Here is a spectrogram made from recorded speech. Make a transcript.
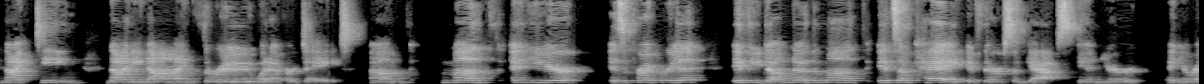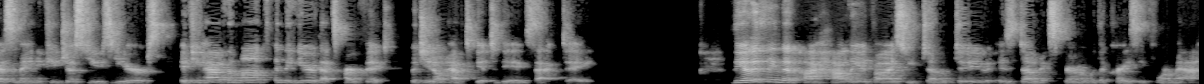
1999 through whatever date. Um, month and year is appropriate if you don't know the month, it's okay if there are some gaps in your in your resume and if you just use years. If you have the month and the year, that's perfect, but you don't have to get to the exact date. The other thing that I highly advise you don't do is don't experiment with a crazy format.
